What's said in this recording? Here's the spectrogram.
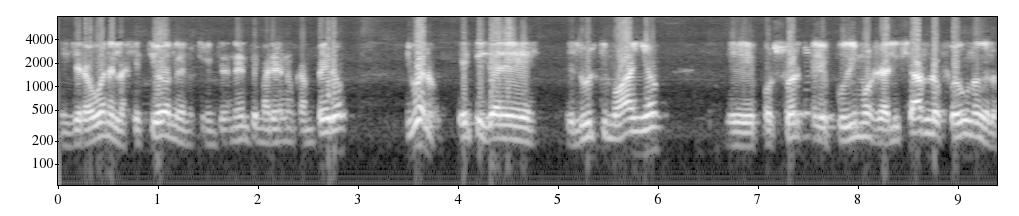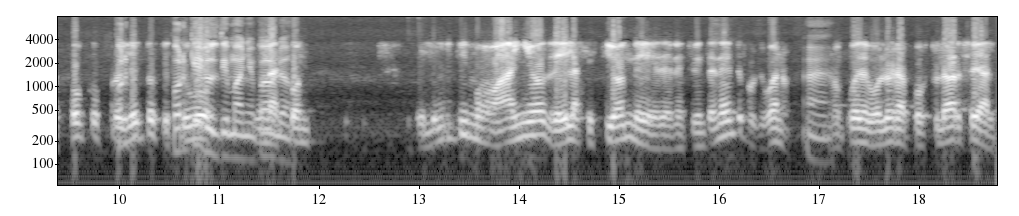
en Buena en la gestión de nuestro intendente Mariano Campero. Y bueno, este ya es el último año, eh, por suerte pudimos realizarlo, fue uno de los pocos proyectos que... ¿Por qué el último año, Pablo? El último año de la gestión de, nuestro intendente, porque bueno, ah. no puede volver a postularse al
